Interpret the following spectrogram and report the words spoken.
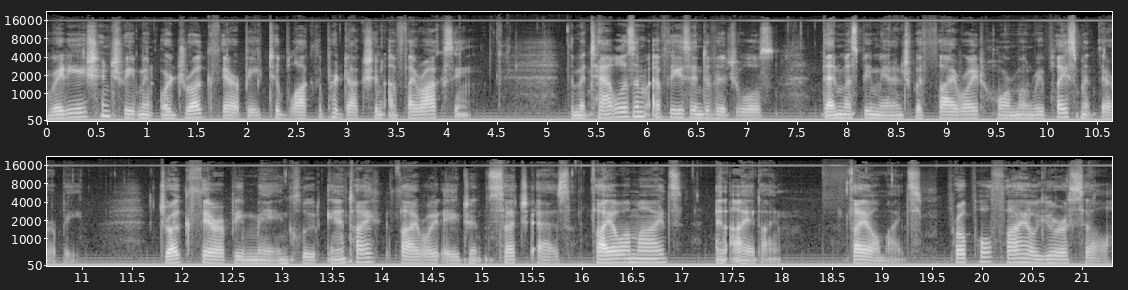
radiation treatment, or drug therapy to block the production of thyroxine. The metabolism of these individuals then must be managed with thyroid hormone replacement therapy. Drug therapy may include anti-thyroid agents such as thioamides and iodine. Thioamides. Propylthiouracil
